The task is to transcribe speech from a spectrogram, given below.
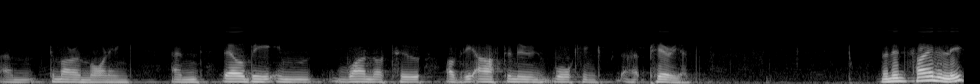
um, tomorrow morning. And they'll be in one or two of the afternoon walking uh, periods. And then finally,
